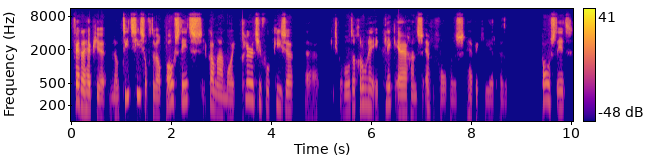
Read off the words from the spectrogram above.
Verder heb je notities, oftewel post-its. Ik kan daar een mooi kleurtje voor kiezen. Uh, kies bijvoorbeeld een groene, ik klik ergens en vervolgens heb ik hier een post-it.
